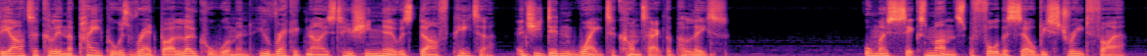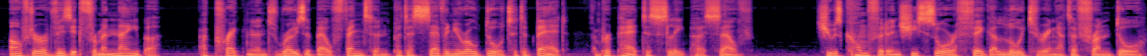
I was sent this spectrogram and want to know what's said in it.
The article in the paper was read by a local woman who recognised who she knew as Daft Peter, and she didn't wait to contact the police. Almost six months before the Selby Street fire, after a visit from a neighbour, a pregnant Rosabelle Fenton put her seven year old daughter to bed and prepared to sleep herself. She was confident she saw a figure loitering at her front door.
